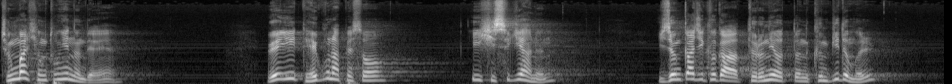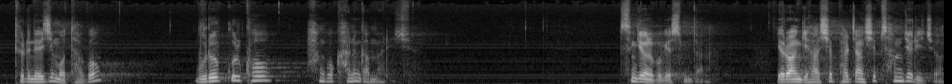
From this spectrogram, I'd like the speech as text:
정말 형통했는데 왜 이 대군 앞에서 이 히스기야는 이전까지 그가 드러내었던 그 믿음을 드러내지 못하고 무릎 꿇고 항복하는가 말이죠. 성경을 보겠습니다. 열왕기하 18장 13절이죠.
